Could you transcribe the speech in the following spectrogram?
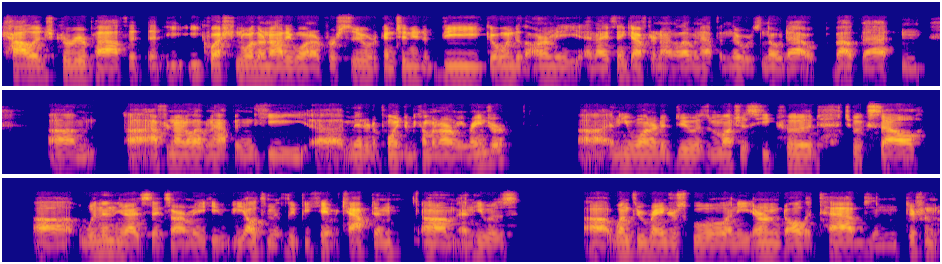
college career path that, that he, he, questioned whether or not he wanted to pursue or continue to be go into the army. And i think after 9-11 happened there was no doubt about that. And um, uh, after 9-11 happened he uh, made it a point to become an army ranger. Uh, and he wanted to do as much as he could to excel uh, within the united states army. He, he ultimately became a captain um, and he was uh, went through Ranger School and he earned all the tabs and different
